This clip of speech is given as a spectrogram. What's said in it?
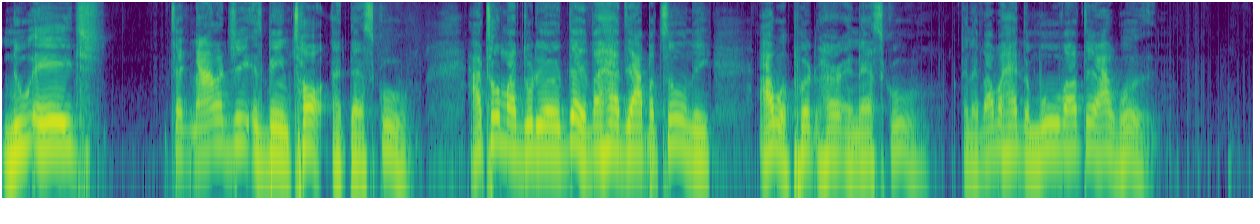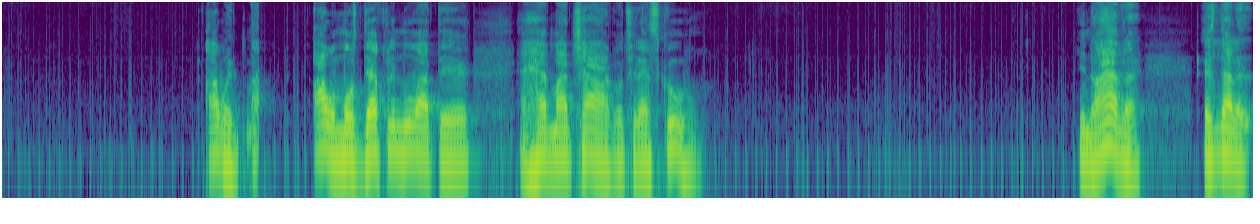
new age technology is being taught at that school. I told my daughter the other day, if I had the opportunity, I would put her in that school. And if I have to move out there, I would. I would I would most definitely move out there and have my child go to that school. You know, I have a it's not a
